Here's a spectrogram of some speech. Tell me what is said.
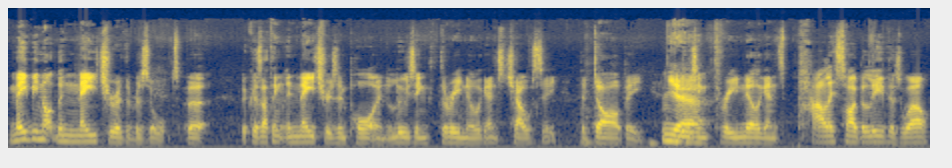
maybe not the nature of the result, but because I think the nature is important. Losing three 0 against Chelsea, the derby, Yeah. losing three 0 against Palace, I believe as well,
